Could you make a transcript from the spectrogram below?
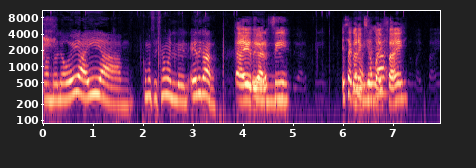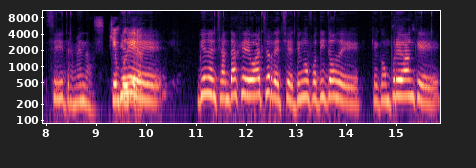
cuando lo vea ahí a, ¿cómo se llama el, el Edgar? A Edgar, Em, sí. Esa bueno, conexión acá- Wi-Fi, Sí, tremenda. ¿quién pudiera? Viene, viene el chantaje de Bacher de, che, tengo fotitos de que comprueban que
